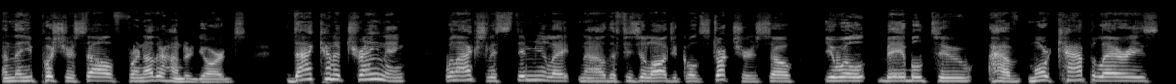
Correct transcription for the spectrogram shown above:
and then you push yourself for another 100 yards. That kind of training will actually stimulate now the physiological structures. So you will be able to have more capillaries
